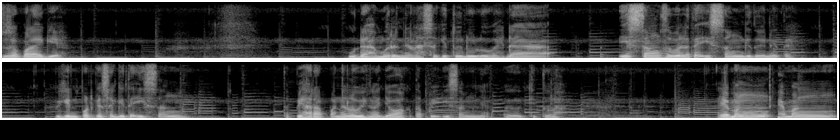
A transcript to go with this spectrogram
terus apa lagi ya? Udah merenya lah segitu dulu weh. Dah iseng sebenarnya iseng gitu ini teh. Bikin podcast lagi teh iseng. Tapi harapannya lebih nggak jawab tapi isengnya e, gitulah. Emang emang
